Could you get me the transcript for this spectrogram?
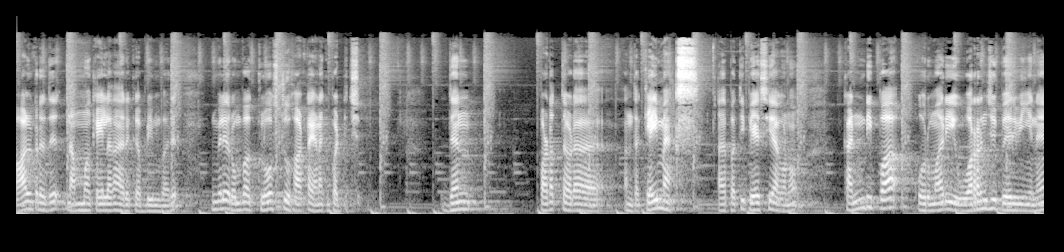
வாழ்கிறது நம்ம கையில் தான் இருக்குது அப்படிம்பாரு. உண்மையிலே ரொம்ப க்ளோஸ் டு ஹார்ட்டாக எனக்கு பட்டுச்சு. தென் படத்தோட அந்த கிளைமேக்ஸ் அதை பற்றி பேசி ஆகணும். கண்டிப்பாக ஒரு மாதிரி உறைஞ்சி போயிருவீங்கன்னு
